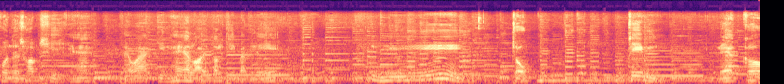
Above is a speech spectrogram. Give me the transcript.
คนจะชอบฉีกฮะ แต่ว่ากินให้อร่อยต้องกินแบบนี้อืมจกจิ้ม แล้วก็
